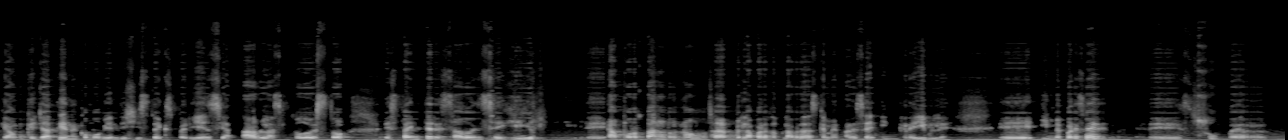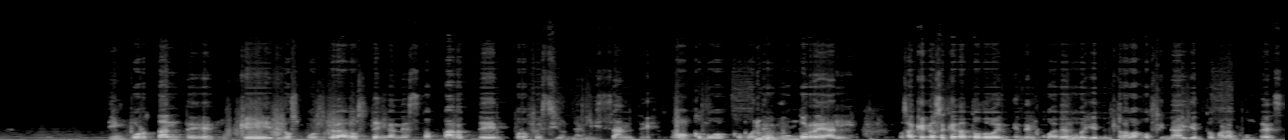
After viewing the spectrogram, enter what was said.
que aunque ya tiene, como bien dijiste, experiencia, tablas y todo esto, está interesado en seguir eh, aportando, ¿no? O sea, la, la, verdad es que me parece increíble. Eh, y me parece eh, súper importante que los posgrados tengan esta parte profesionalizante, ¿no? Como, como en el mundo real. O sea, que no se queda todo en, el cuaderno y en el trabajo final y en tomar apuntes,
